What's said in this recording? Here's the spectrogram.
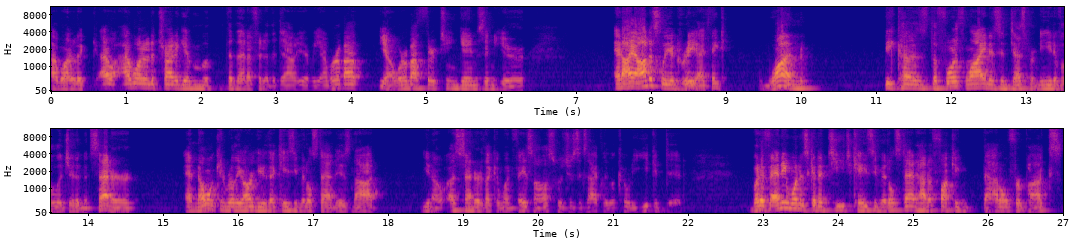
I wanted to, I, I wanted to try to give him the benefit of the doubt here. But yeah, we're about, you know, we're about 13 games in here, and I honestly agree. I think one because the fourth line is in desperate need of a legitimate center, and no one can really argue that Casey Mittelstadt is not, you know, a center that can win faceoffs, which is exactly what Cody Eakin did. But if anyone is going to teach Casey Mittelstadt how to fucking battle for pucks,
